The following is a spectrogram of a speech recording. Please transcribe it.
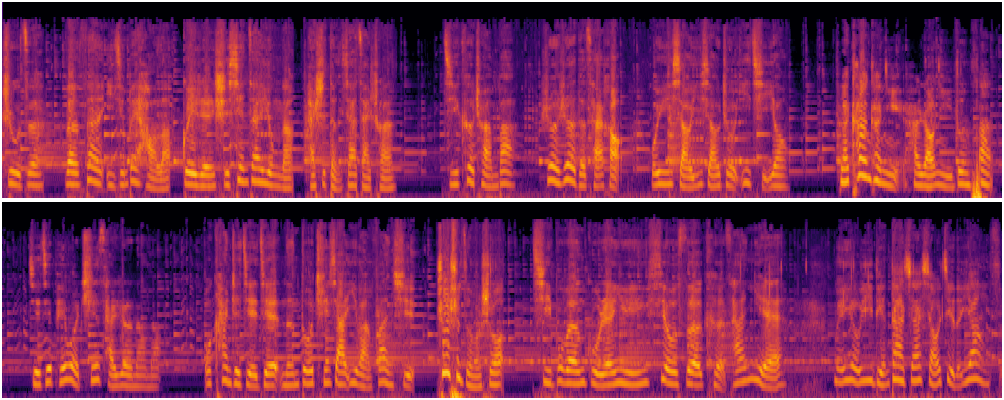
主子，晚饭已经备好了，贵人是现在用呢，还是等下再传？即刻传吧，热热的才好。我与小姨小主一起用。来看看你，还饶你一顿饭。姐姐陪我吃才热闹呢。我看着姐姐能多吃下一碗饭去。这是怎么说？岂不闻古人云：“秀色可餐也。”没有一点大家小姐的样子。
